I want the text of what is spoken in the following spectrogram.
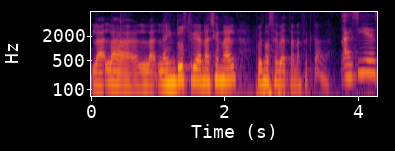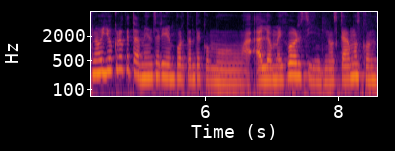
la, la, la, industria nacional pues no se vea tan afectada. Así es, ¿no? Yo creo que también sería importante como a lo mejor si nos quedamos con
